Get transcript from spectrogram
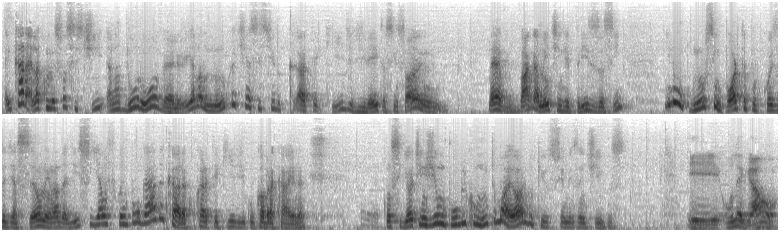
aí, cara, ela começou a assistir, ela adorou, velho. E ela nunca tinha assistido Karate Kid direito, assim, só, né, vagamente em reprises, assim. E não, não se importa por coisa de ação nem nada disso. E ela ficou empolgada, cara, com Karate Kid, com Cobra Kai, né? Conseguiu atingir um público muito maior do que os filmes antigos. E o legal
